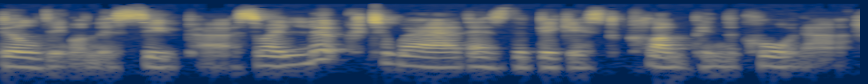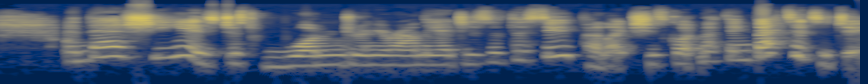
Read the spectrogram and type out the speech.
building on this super. So I look to where there's the biggest clump in the corner, and there she is, just wandering around the edges of the super like she's got nothing better to do.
